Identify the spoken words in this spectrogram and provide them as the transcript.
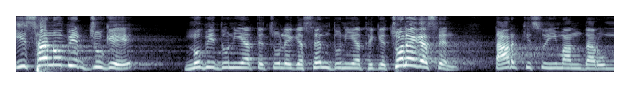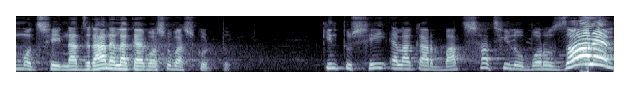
ঈসানবীর যুগে নবী দুনিয়াতে চলে গেছেন, দুনিয়া থেকে চলে গেছেন। তার কিছু ইমানদার উম্মত সেই নাজরান এলাকায় বসবাস করত। কিন্তু সেই এলাকার বাদশাহ ছিল বড় জালেম।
